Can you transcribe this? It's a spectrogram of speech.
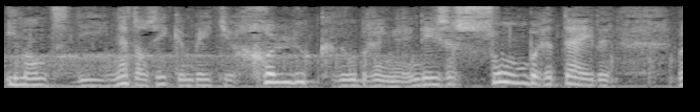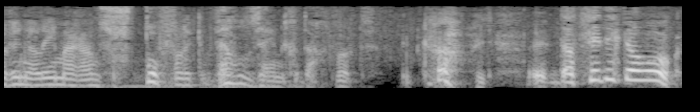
Iemand die, net als ik, een beetje geluk wil brengen in deze sombere tijden... waarin alleen maar aan stoffelijk welzijn gedacht wordt. Ah, Dat vind ik nou ook.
